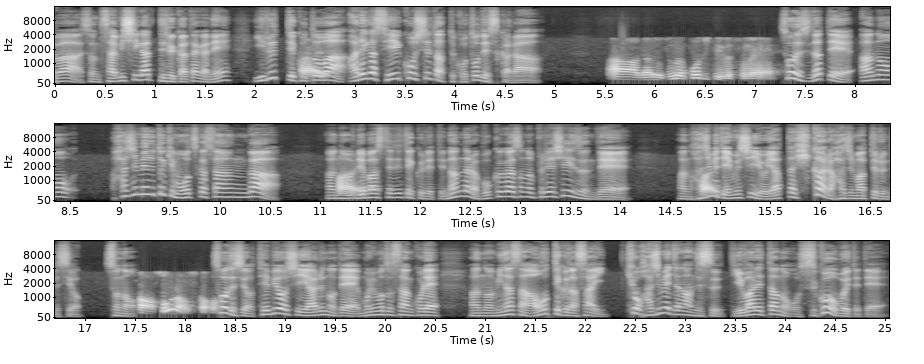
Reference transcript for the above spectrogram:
はその寂しがってる方がねいるってことは、あれが成功してたってことですからああ、なるほど、すごいポジティブですね。そうです。だってあの始める時も大塚さんがあの、はい。レバステ出てくれてなんなら僕がそのプレシーズンであのはい。初めて MC をやった日から始まってるんですよ。そのあそうなんですか？そうですよ。手拍子やるので森本さんこれあの皆さん煽ってください。今日初めてなんですって言われたのをすごい覚えてて。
